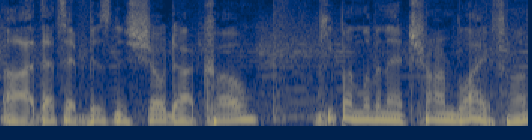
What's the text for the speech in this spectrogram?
Uh, that's at businessshow.co. Keep on living that charmed life, huh?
